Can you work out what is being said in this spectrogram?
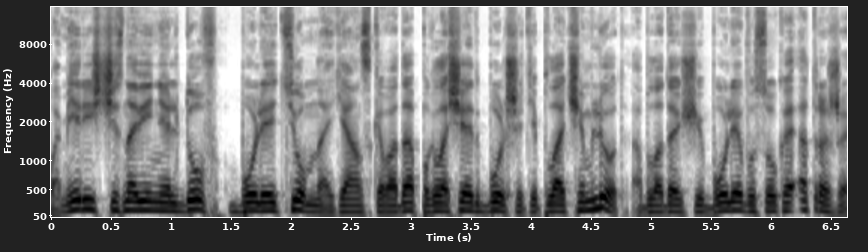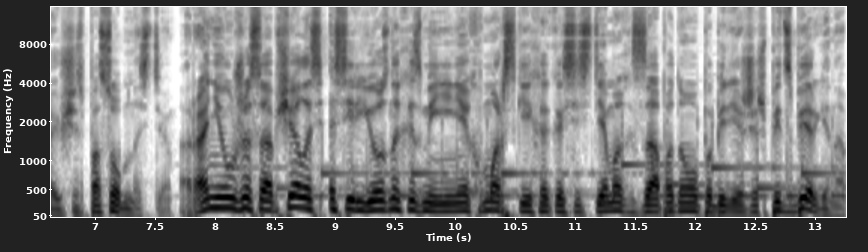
По мере исчезновения льдов, более темная океанская вода поглощает больше тепла, чем лед, обладающий более высокой отражающей способностью. Ранее уже сообщалось о серьезных изменениях в морских экосистемах западного побережья Шпицбергена,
